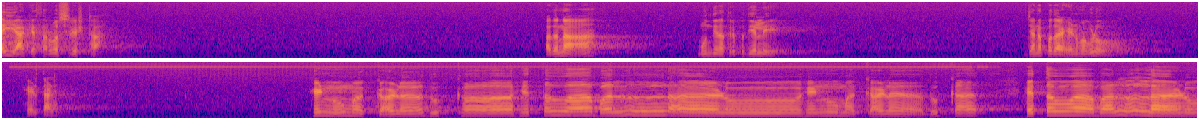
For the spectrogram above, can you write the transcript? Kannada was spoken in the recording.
ತಾಯಿ ಯಾಕೆ ಸರ್ವಶ್ರೇಷ್ಠ? ಅದನ್ನ ಮುಂದಿನ ತಿರುಪತಿಯಲ್ಲಿ ಜನಪದ ಹೆಣ್ಮಗಳು ಹೇಳ್ತಾಳೆ. ಹೆಣ್ಣು ಮಕ್ಕಳ ದುಃಖ ಹೆತ್ತವ್ವ ಬಲ್ಲಳು. ಹೆಣ್ಣು ಮಕ್ಕಳ ದುಃಖ ಹೆತ್ತವ್ವ ಬಲ್ಲಳು.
